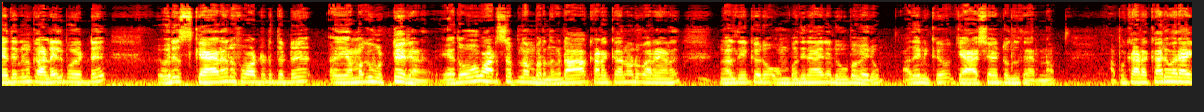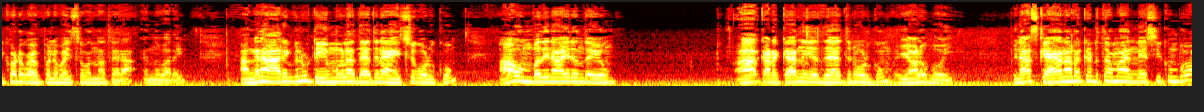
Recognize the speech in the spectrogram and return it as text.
ഏതെങ്കിലും കടയിൽ പോയിട്ട് ഒരു സ്കാനർ ഫോട്ടോ എടുത്തിട്ട് നമുക്ക് വിട്ടുതരാണ് ഏതോ വാട്സപ്പ് നമ്പർ നിങ്ങളുടെ ആ കടക്കാരനോട് പറയാണ് നിങ്ങളത്തേക്ക് ഒരു ഒമ്പതിനായിരം രൂപ വരും. അതെനിക്ക് ക്യാഷ് ആയിട്ടൊന്ന് തരണം. അപ്പോൾ കടക്കാർ വരായിക്കോട്ടെ കുഴപ്പമില്ല പൈസ വന്നാൽ തരാം എന്ന് പറയും. അങ്ങനെ ആരെങ്കിലും ടീമുകൾ അദ്ദേഹത്തിന് അയച്ചു കൊടുക്കും. ആ ഒമ്പതിനായിരം എന്ത് ചെയ്യും? ആ കടക്കാരന് അദ്ദേഹത്തിന് കൊടുക്കും. ഇയാൾ പോയി. പിന്നെ ആ സ്കാനറൊക്കെ എടുത്ത് നമ്മൾ അന്വേഷിക്കുമ്പോൾ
